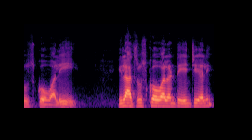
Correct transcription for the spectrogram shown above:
చూసుకోవాలి. ఇలా చూసుకోవాలంటే ఏం చేయాలి?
